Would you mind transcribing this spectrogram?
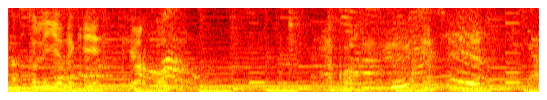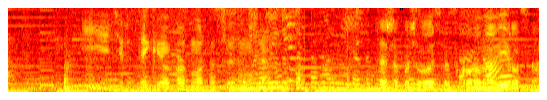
На столі є такий QR-код. Кожному. І через цей QR-код можна все замовляти. Це ще почалося з коронавіруса.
